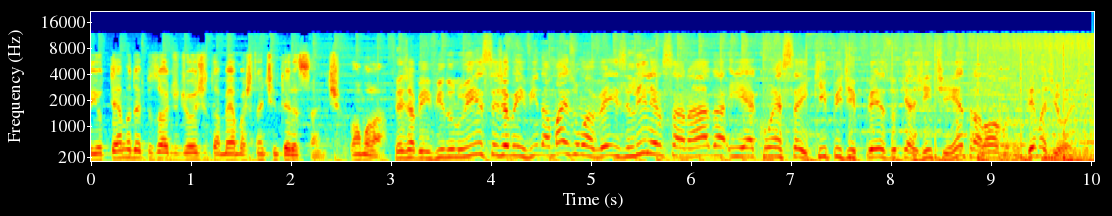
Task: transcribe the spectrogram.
E o tema do episódio de hoje também é bastante interessante. Vamos lá. Seja bem-vindo, Luiz. Seja bem-vinda mais uma vez, Lilian Sanada. E é com essa equipe de peso que a gente entra logo no tema de hoje.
